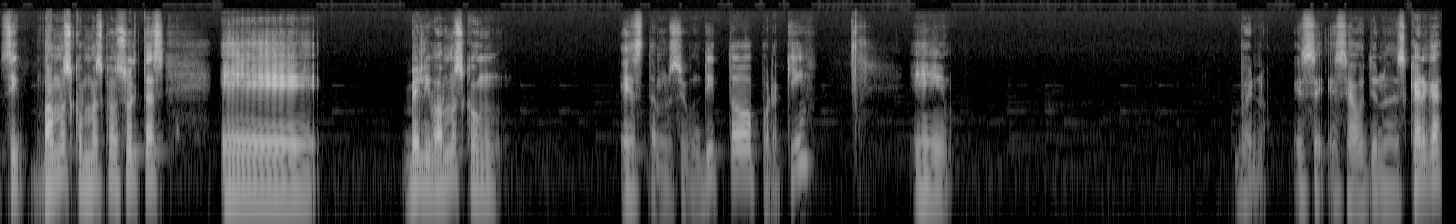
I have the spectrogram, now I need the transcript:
Sí, vamos con más consultas. Eh, Beli, vamos con... Es, dame un segundito por aquí. Eh, bueno, ese, ese audio no descarga.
